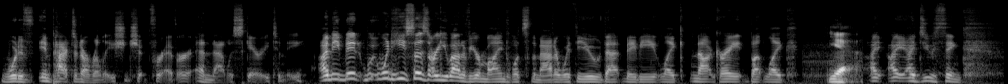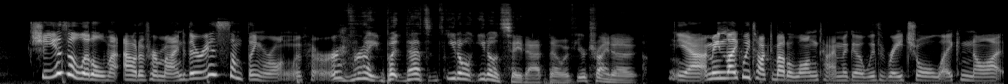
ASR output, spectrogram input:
would have impacted our relationship forever and that was scary to me. I mean, it- when he says are you out of your mind? What's the matter with you? That may be like not great, but like yeah. I I, I do think she is a little out of her mind. There is something wrong with her. Right, but that's you don't you don't say that though. If you're trying to Yeah, I mean, like we talked about a long time ago with Rachel, like not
